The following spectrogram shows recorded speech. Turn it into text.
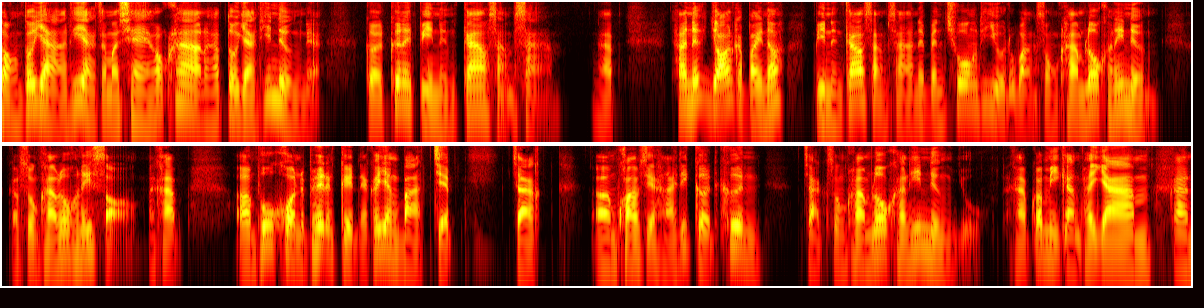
สตัวอย่างที่อยากจะมาแชร์คร่าวๆนะครับ ตัวอย่างที่1เนี่ยเกิดขึ้นในปี 1933นะครับถ้านึกย้อนกลับไปเนาะปี 1933เนี่ยเป็นช่วงที่อยู่ระหว่างสงครามโลกครั้งที่ 1 กับสงครามโลกครั้งที่2นะครับผู้คนในประเทศอังกฤษเนี่ยก็ยังบาดเจ็บจากความเสียหายที่เกิดขึ้นจากสงครามโลกครั้งที่ 1 อยู่นะครับก็มีการพยายามการ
